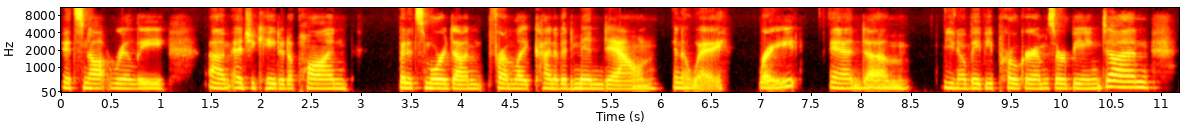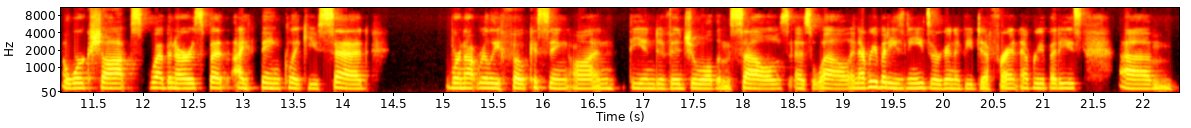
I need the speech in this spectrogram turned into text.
It's not really um, educated upon but it's more done from like kind of admin down in a way right? And um, you know maybe programs are being done uh, workshops webinars but i think like you said we're not really focusing on the individual themselves as well. And everybody's needs are going to be different. Everybody's um,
